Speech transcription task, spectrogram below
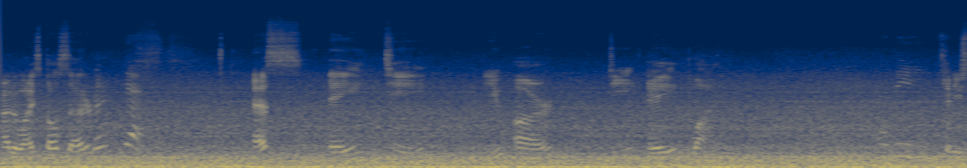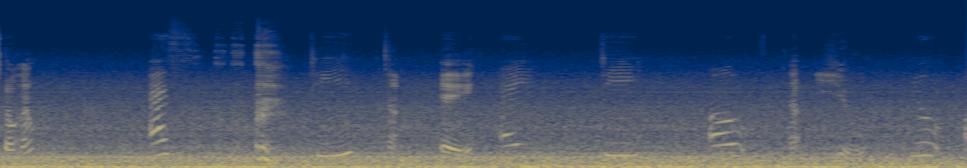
How do I spell Saturday? Yes. S A T U R D A Y. Daddy, Can you spell it now? S T A, A T O U, U O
